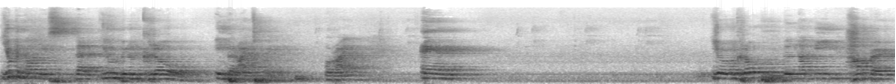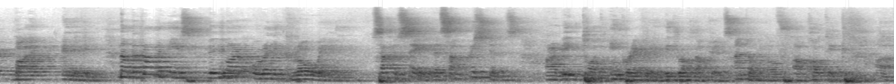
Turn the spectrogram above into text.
you will notice that you will grow in the right way. All right? And your growth will not be hampered by anything. Now, the problem is when you are already growing, some to say that some Christians are being taught incorrectly with wrong doctrines. I'm talking of uh, cultic uh,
